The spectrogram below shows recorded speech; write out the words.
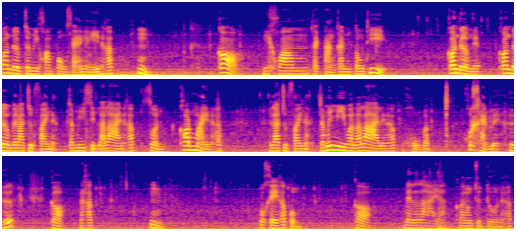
ก้อนเดิมจะมีความโปร่งแสงอย่างนี้นะครับ อืมก็มีความแตกต่างกันตรงที่ก้อนเดิมเนี่ยก้อนเดิมเวลาจุดไฟเนี่ยจะมีสิทธิ์ละลายนะครับ ส่วนก้อนใหม่นะครับ เวลาจุดไฟเนี่ยจะไม่มีวันละลายเลยนะครับโอ้โหแบบโคตรแข็งเลยก็นะครับ อืม โอเคครับผม ก็ไม่ละลายนะครับ ก็ลองจุดดูนะครับ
